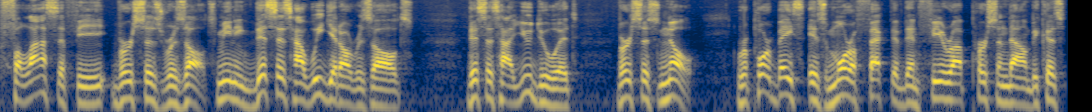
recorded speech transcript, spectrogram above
philosophy versus results? Meaning, this is how we get our results, this is how you do it, versus no. Report based is more effective than fear up, person down. Because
